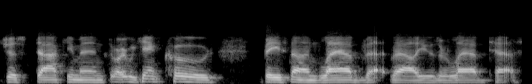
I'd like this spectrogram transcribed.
just document or we can't code based on lab values or lab tests.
